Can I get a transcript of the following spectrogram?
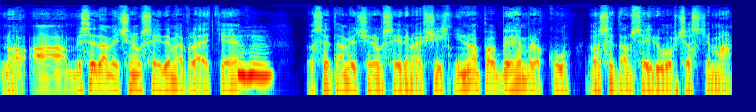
No a my se tam většinou sejdeme v létě, mm-hmm. To se tam většinou sejdeme všichni, no a pak během roku se tam sejdu občas těma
